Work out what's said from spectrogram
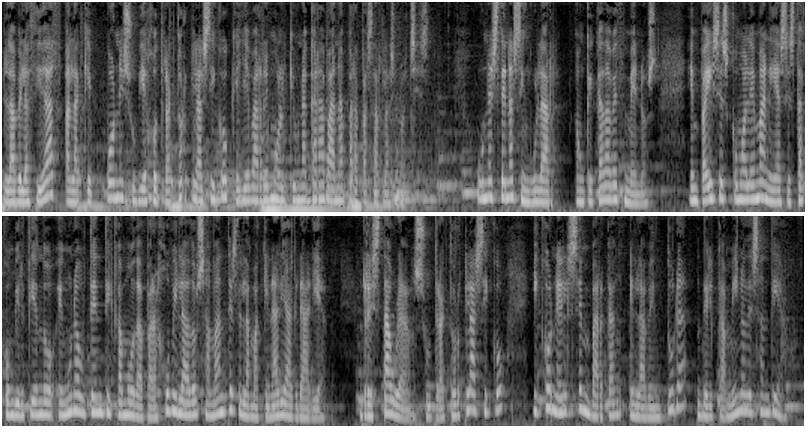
la velocidad a la que pone su viejo tractor clásico que lleva a remolque una caravana para pasar las noches. Una escena singular, aunque cada vez menos. En países como Alemania se está convirtiendo en una auténtica moda para jubilados amantes de la maquinaria agraria restauran su tractor clásico y con él se embarcan en la aventura del Camino de Santiago.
